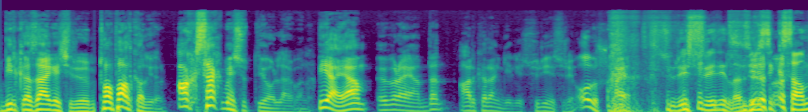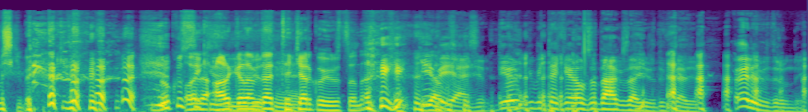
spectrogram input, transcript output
bir kaza geçiriyorum. Topal kalıyorum. Aksak Mesut diyorlar bana. Bir ayağım öbür ayağımdan arkadan geliyor sürüye sürüye. Olur hayat. Süre süre değil lan. Birisi kısalmış gibi. 9-8 Orada arkadan bir tane teker koyuyoruz sana. Gibi yani. Diyorum ki bir teker olsa daha güzel yürüdüm. Öyle bir durumdayım.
